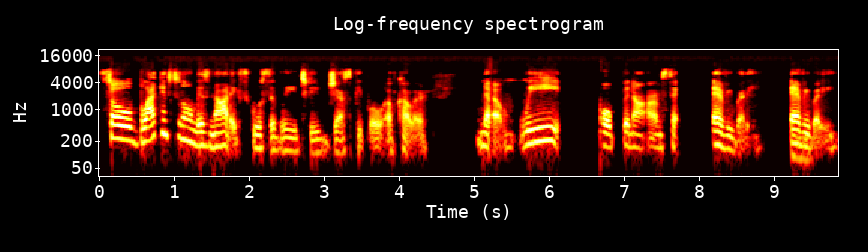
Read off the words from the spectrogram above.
So Black in Tulum is not exclusively to just people of color. No, we open our arms to everybody, everybody,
